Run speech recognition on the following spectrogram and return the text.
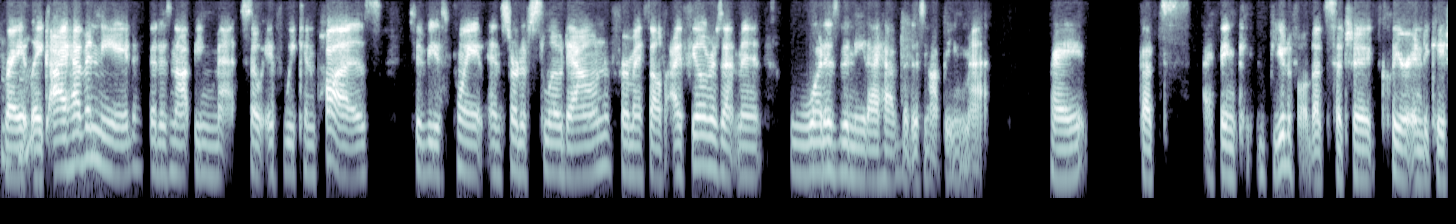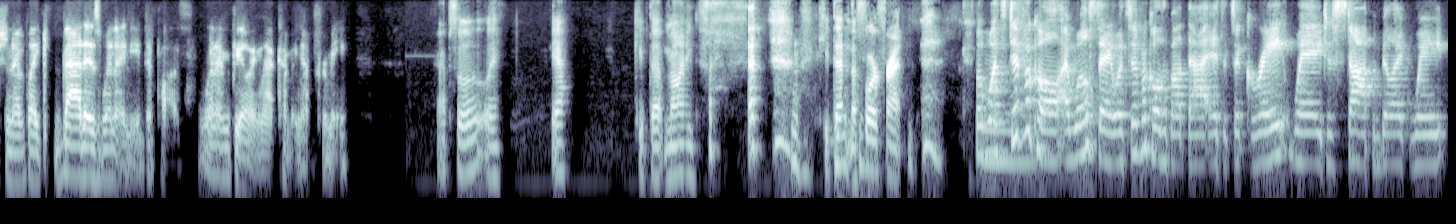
right? Mm-hmm. Like I have a need that is not being met. So if we can pause to V's point and sort of slow down for myself, I feel resentment. What is the need I have that is not being met? Right? That's I think beautiful. That's such a clear indication of like that is when I need to pause, when I'm feeling that coming up for me. Absolutely. Yeah. Keep that in mind. Keep that in the forefront. But what's difficult, I will say, what's difficult about that is it's a great way to stop and be like, wait,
